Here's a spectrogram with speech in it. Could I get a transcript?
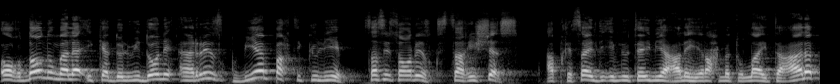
ordonne aux malaïka de lui donner un rizq bien particulier. Ça c'est son rizq, sa richesse. Après ça, il dit Ibn Taymiyyah alayhi rahmatullahi ta'ala,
